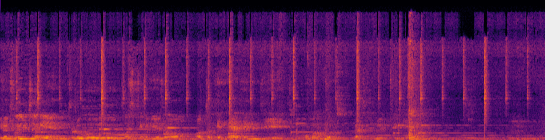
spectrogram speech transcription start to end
이런 효율적인 블로그 포스팅을 위해서 어떻게 해야 되는지 그거 한번 말씀을 드릴게요. 음.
